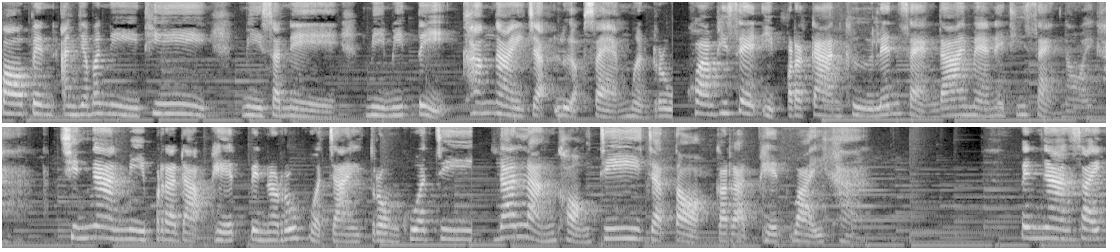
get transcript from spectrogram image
ปอลเป็นอัญมณีที่มีเสน่ห์มีมิติข้างในจะเหลือบแสงเหมือนรูความพิเศษอีกประการคือเล่นแสงได้แม้ในที่แสงน้อยค่ะ ชิ้นงานมีประดับเพชรเป็นรูปหัวใจตรงขั้วจี้ ด้านหลังของจี้จะตอกกระดัดเพชรไว้ค่ะ เป็นงานไซส์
